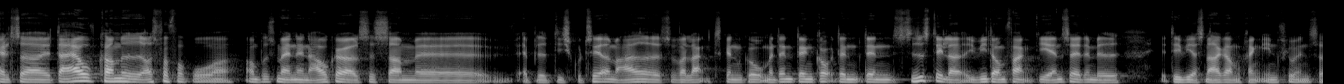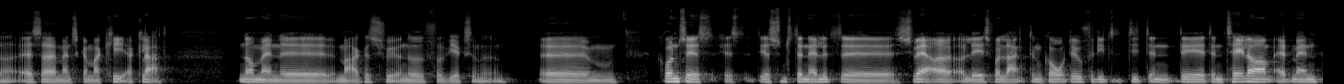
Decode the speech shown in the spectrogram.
Altså, der er jo kommet også fra forbrugerombudsmanden en afgørelse, som øh, er blevet diskuteret meget, så hvor langt skal den gå, men den, den, går, den, den sidestiller i vidt omfang de ansatte med det, vi har snakket om omkring influencer, altså at man skal markere klart, når man øh, markedsfører noget for virksomheden. Øh, grunden til, at jeg, jeg synes, den er lidt øh, svær at læse, hvor langt den går, det er jo fordi, det, den, det, den taler om, at man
